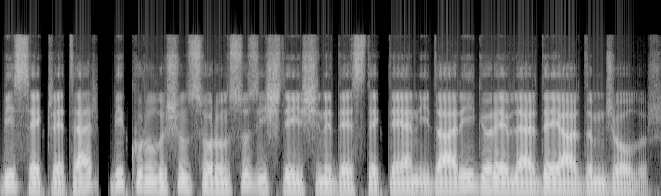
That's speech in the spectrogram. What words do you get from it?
Bir sekreter, bir kuruluşun sorunsuz işleyişini destekleyen idari görevlerde yardımcı olur.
